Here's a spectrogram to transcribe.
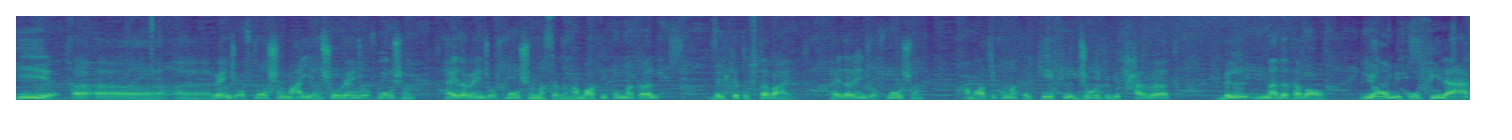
ب range of motion معين. شو ال range of motion هيدا range of motion مثلا. عم بعطيكم مثل بالكتف تبعي. هيدا range of motion عم بعطيكم مثل كيف ال joint بيتحرك بالمدى تبعه. اليوم يكون في lack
